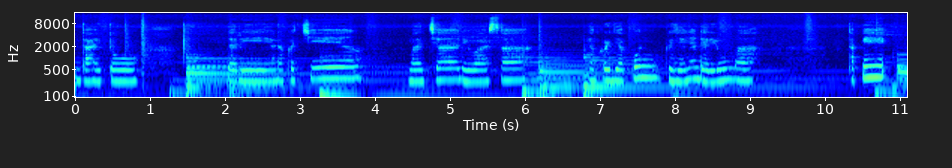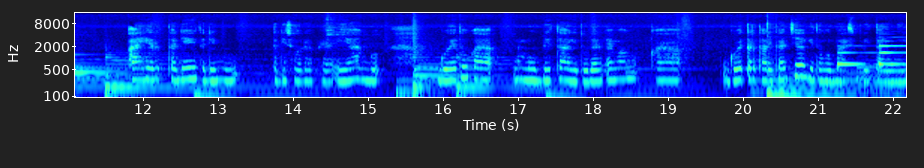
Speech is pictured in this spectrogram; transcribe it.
Entah itu dari anak kecil, remaja, dewasa Yang kerja pun kerjanya dari rumah. Tapi akhir tadi tadi tadi sore ya iya gue gue tuh kayak nemu berita gitu. Dan emang kayak gue tertarik aja gitu ngebahas berita ini.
